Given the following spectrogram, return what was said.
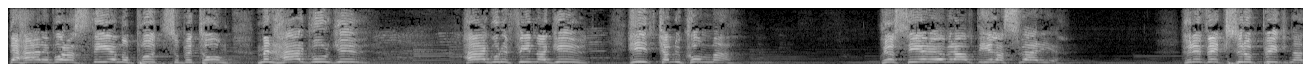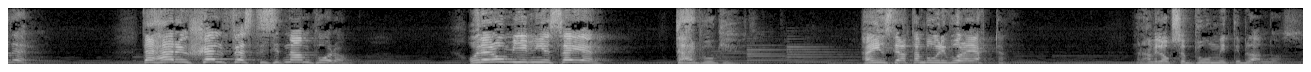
Det här är bara sten och puts och betong, men här bor Gud. Här går det att finna Gud. Hit kan du komma. Och jag ser överallt i hela Sverige hur det växer upp byggnader där Herren själv fäster sitt namn på dem. Och där omgivningen säger, där bor Gud. Jag inser att han bor i våra hjärtan. Men han vill också bo mitt ibland oss.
